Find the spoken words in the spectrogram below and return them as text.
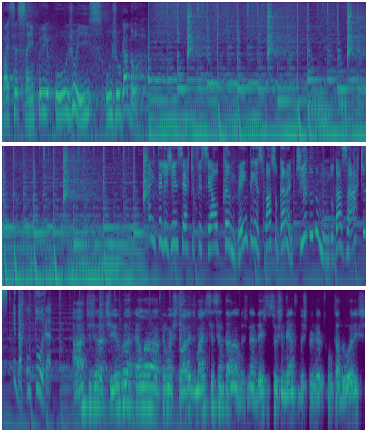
vai ser sempre o juiz, o julgador. Inteligência artificial também tem espaço garantido no mundo das artes e da cultura. A arte gerativa ela tem uma história de mais de 60 anos, né? Desde o surgimento dos primeiros computadores,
